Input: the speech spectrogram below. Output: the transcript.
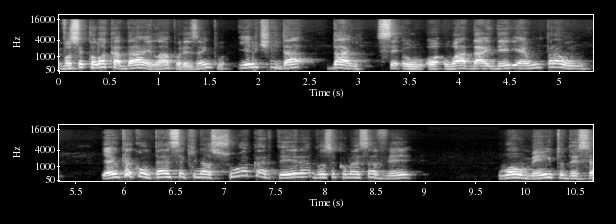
você coloca DAI lá, por exemplo, e ele te dá DAI. O, o ADAI dele é um para um. E aí o que acontece é que na sua carteira você começa a ver o aumento desse,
